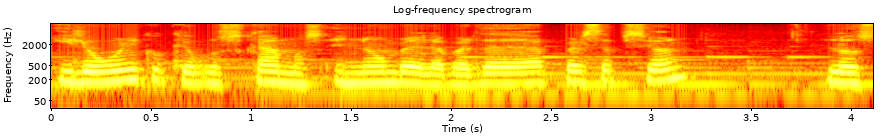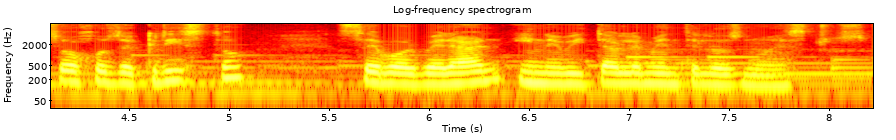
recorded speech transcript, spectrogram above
y lo único que buscamos en nombre de la verdadera percepción, los ojos de Cristo se volverán inevitablemente los nuestros.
